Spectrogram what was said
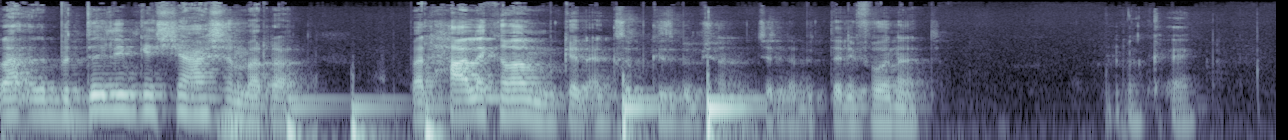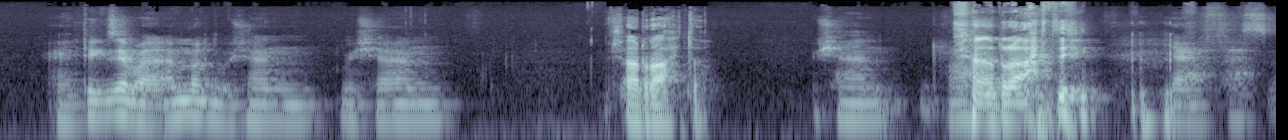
راح بدي لي يمكن شي 10 مرات. بالحالة كمان ممكن اكذب كذبة مشان اتجنب التليفونات okay. يعني تكذب على أمك مشان مشان مشان راحته. مشان مشان راحتي. يعني بس,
